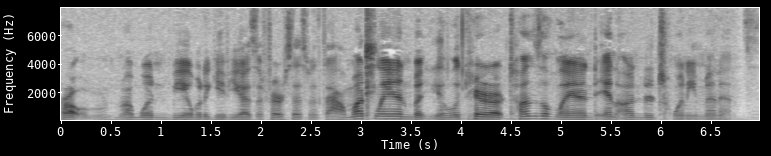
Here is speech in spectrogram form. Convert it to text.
I wouldn't be able to give you guys a fair assessment to how much land, but you'll clear out tons of land in under 20 minutes.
